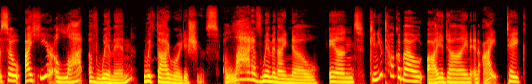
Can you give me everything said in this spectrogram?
So I hear a lot of women with thyroid issues. A lot of women I know. And can you talk about iodine? And I take,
